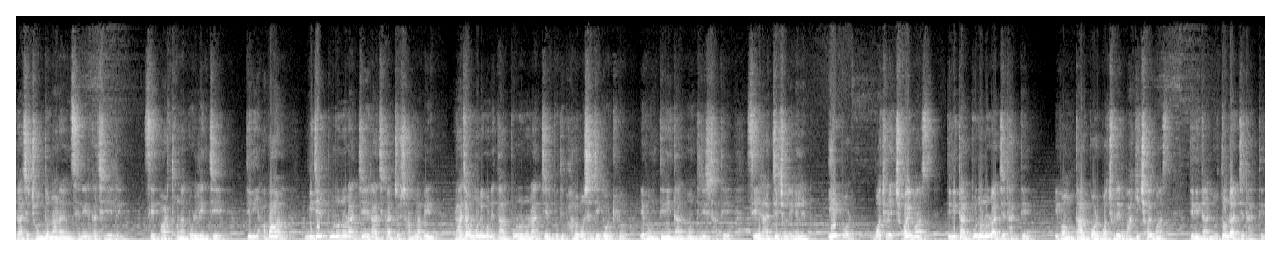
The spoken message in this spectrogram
রাজা চন্দ্রনারায়ণ সেনের কাছে এলেন। সে প্রার্থনা করলেন যে তিনি আবার নিজের পুরনো রাজ্যে রাজকার্য সামলাবেন। রাজাও মনে মনে তার পুরনো রাজ্যের প্রতি ভালোবাসা জেগে উঠল এবং তিনি তার মন্ত্রীর সাথে সেই রাজ্যে চলে গেলেন। এরপর বছরে ছয় মাস তিনি তার পুরনো রাজ্যে থাকতেন এবং তারপর বছরের বাকি ছয় মাস তিনি তার নতুন রাজ্যে থাকতেন।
